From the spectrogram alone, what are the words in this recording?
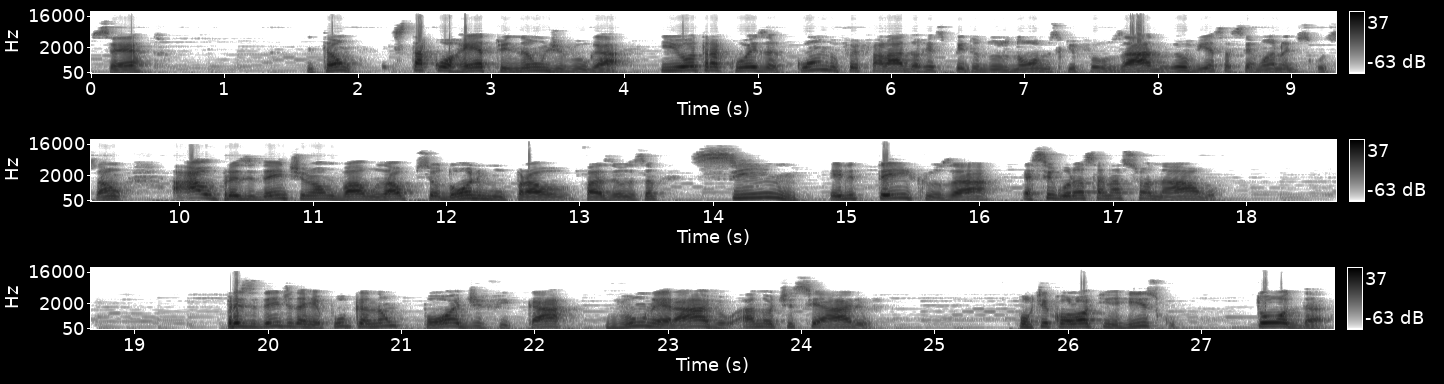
Certo? Então, está correto em não divulgar. E outra coisa, quando foi falado a respeito dos nomes que foi usado, eu vi essa semana a discussão, ah, o presidente não vai usar o pseudônimo para fazer os exames. Sim, ele tem que usar é segurança nacional. O presidente da República não pode ficar vulnerável a noticiários, porque coloca em risco toda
